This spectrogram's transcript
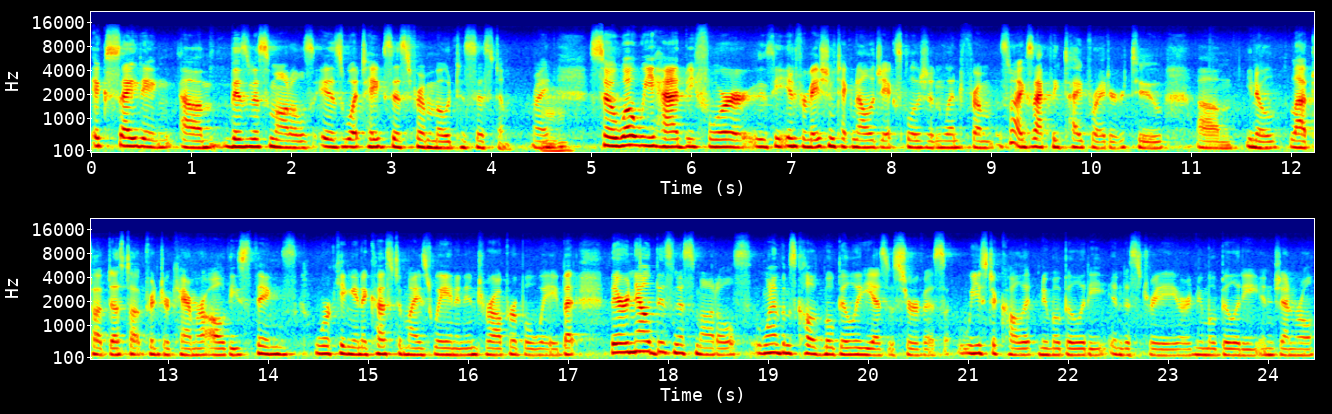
exciting um, business models is what takes us from mode to system, right? Mm-hmm. So what we had before the information technology explosion went from it's not exactly typewriter to um, you know laptop, desktop, printer, camera, all these things working in a customized way in an interoperable way. But there are now business models. One of them is called mobility as a service. We used to call it new mobility industry or new mobility in general.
